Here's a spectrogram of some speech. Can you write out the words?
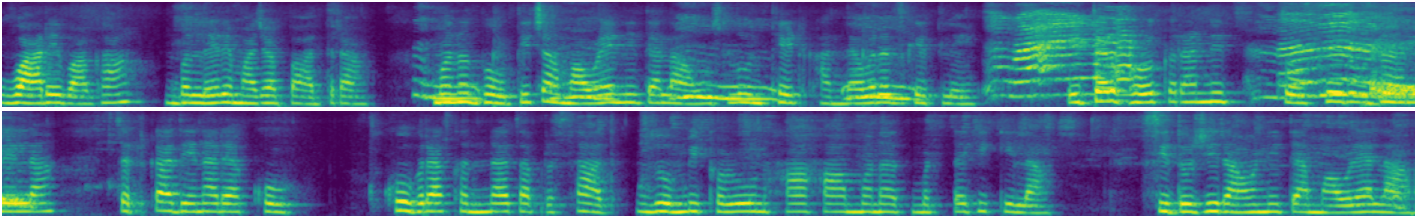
वारे वाघा, भले रे माझ्या बांद्रा म्हणत भोवतीच्या मावळ्यांनी त्याला उचलून थेट खांद्यावरच घेतले. इतर होळकरांनी चोफेर उधळलेला चटका देणाऱ्या खो खोबरा खंदाचा प्रसाद झोंबी कळून हा हा म्हणत मट्टही केला. सिदोजीरावांनी त्या मावळ्याला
